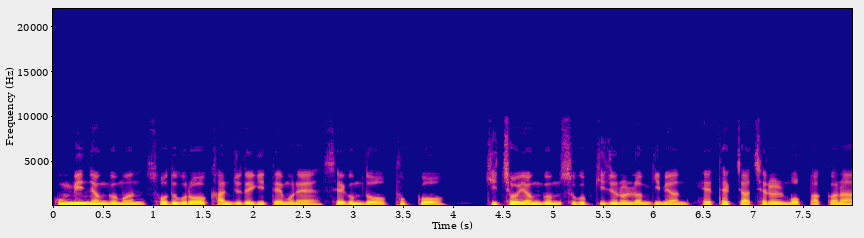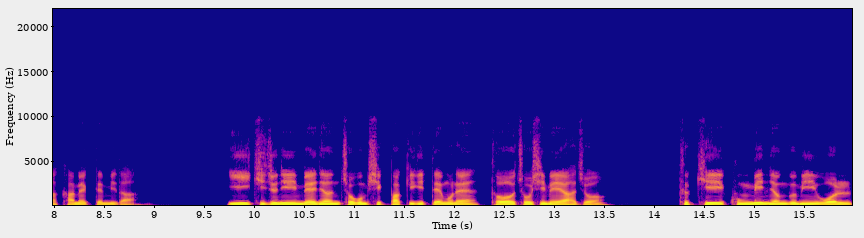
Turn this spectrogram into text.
국민연금은 소득으로 간주되기 때문에 세금도 붙고 기초연금 수급 기준을 넘기면 혜택 자체를 못 받거나 감액됩니다. 이 기준이 매년 조금씩 바뀌기 때문에 더 조심해야 하죠. 특히 국민연금이 월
